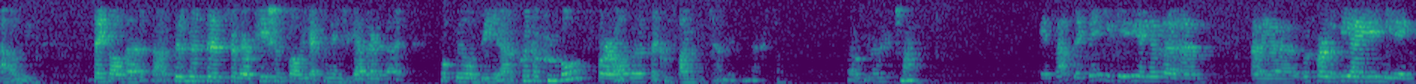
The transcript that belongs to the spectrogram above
uh, we thank all the, uh, businesses for their patience while we get something together that hopefully will be, uh, quick approvals for all those that comply with the standards in there. So That'll be released tomorrow. Fantastic, thank you, Katie. I know uh, was part of the BIA meeting,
